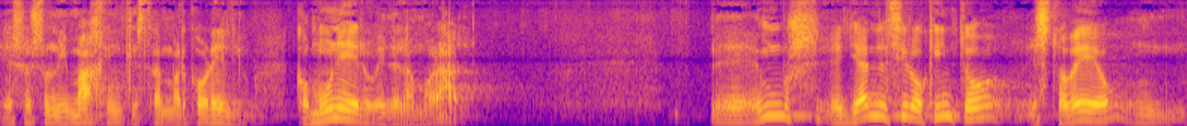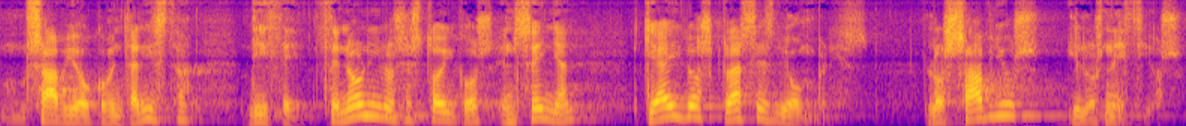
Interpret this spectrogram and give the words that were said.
Eso es una imagen que está en Marco Aurelio, como un héroe de la moral. Eh, eh, ya en el siglo V, Estoveo, un sabio comentarista, dice, Zenón y los estoicos enseñan que hay dos clases de hombres, los sabios y los necios.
